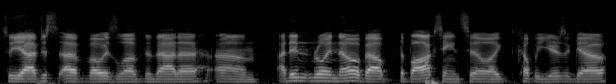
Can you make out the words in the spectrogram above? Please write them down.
so yeah, I've just I've always loved Nevada. Um, I didn't really know about the boxing until like a couple years ago,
